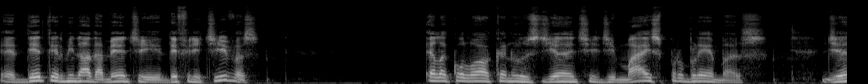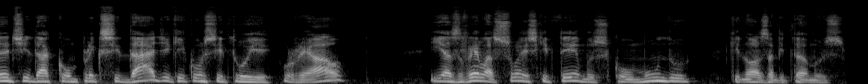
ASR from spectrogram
é, determinadamente definitivas, ela coloca-nos diante de mais problemas, diante da complexidade que constitui o real e as relações que temos com o mundo que nós habitamos.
